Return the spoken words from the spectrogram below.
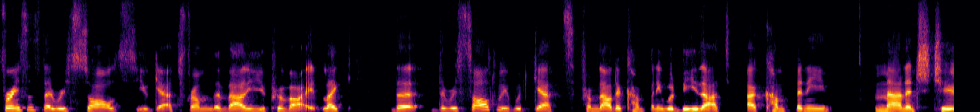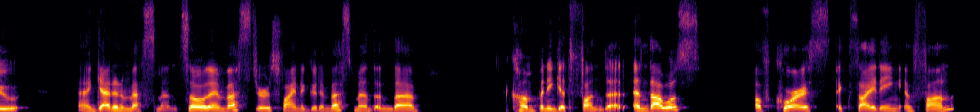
for instance the results you get from the value you provide like the the result we would get from the other company would be that a company managed to uh, get an investment so the investors find a good investment and the company get funded. And that was, of course, exciting and fun.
